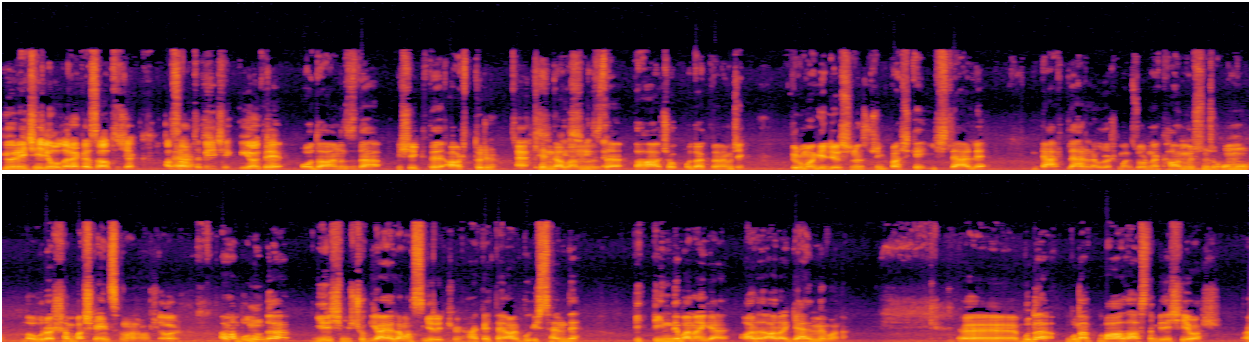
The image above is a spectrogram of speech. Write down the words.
göreceli olarak azaltacak. Azaltabilecek bir yöntem. Ve odağınızı da bir şekilde arttırıyor. Evet, kendi kesinlikle. alanınızda daha çok odaklanabilecek duruma geliyorsunuz. Çünkü başka işlerle, dertlerle uğraşmak zorunda kalmıyorsunuz. Onunla uğraşan başka insanlar var. Doğru. Ama bunu da girişimci çok iyi ayarlaması gerekiyor. Hakikaten "Abi bu iş sende, bittiğinde bana gel. Ara ara gelme bana. Ee, bu da buna bağlı aslında bir de şey var. Ee,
